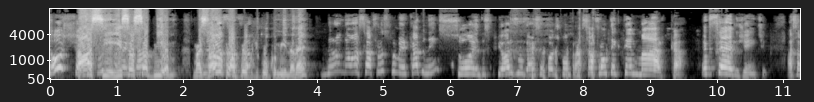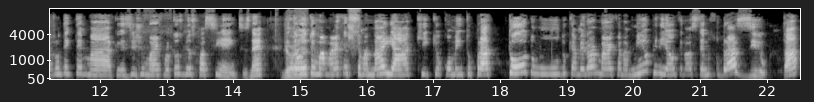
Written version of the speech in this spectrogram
Oxa, ah, sim, isso eu sabia. Mas não, vai entrar açafrão... um pouco de curcumina, né? Não, não, açafrão no supermercado nem sonho, dos piores lugares que você pode comprar. Açafrão tem que ter marca. É sério, gente. Açafrão tem que ter marca, eu exijo marca para todos os meus pacientes, né? Então eu tenho uma marca que chama Nayak, que eu comento para todo mundo, que é a melhor marca, na minha opinião, que nós temos no Brasil, tá?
